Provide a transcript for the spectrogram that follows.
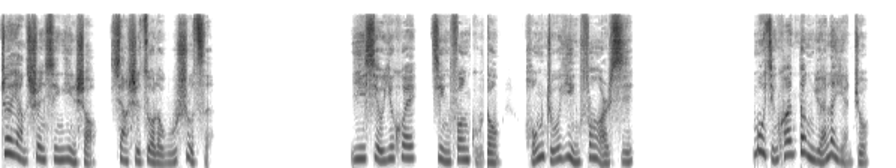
这样的顺心应手，像是做了无数次。衣袖一挥，劲风鼓动，红烛应风而熄。穆景宽瞪圆了眼珠，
